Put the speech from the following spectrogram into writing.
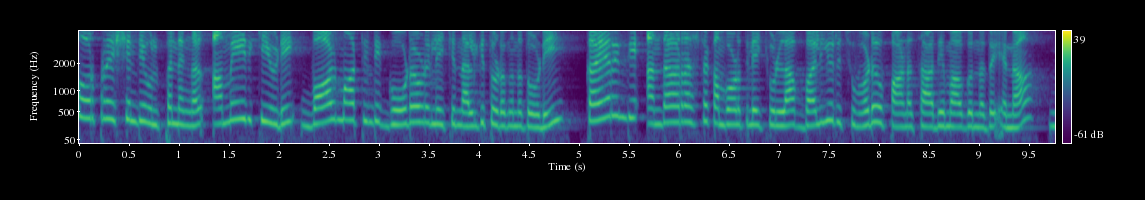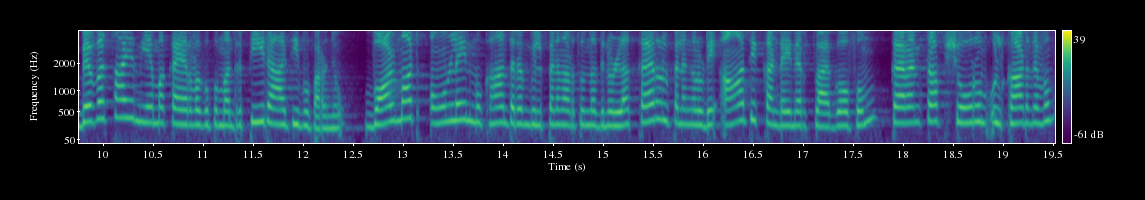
കോർപ്പറേഷന്റെ ഉൽപ്പന്നങ്ങൾ അമേരിക്കയുടെ വാൾമാർട്ടിന്റെ ഗോഡൌണിലേക്ക് നൽകി തുടങ്ങുന്നതോടെ കയറിന്റെ അന്താരാഷ്ട്ര കമ്പോളത്തിലേക്കുള്ള വലിയൊരു ചുവടുവെപ്പാണ് സാധ്യമാകുന്നത് എന്ന് വ്യവസായ നിയമ കയർ വകുപ്പ് മന്ത്രി പി രാജീവ് പറഞ്ഞു. വാൾമാർട്ട് ഓൺലൈൻ മുഖാന്തരം വിൽപ്പന നടത്തുന്നതിനുള്ള കയർ ഉൽപ്പന്നങ്ങളുടെ ആദ്യ കണ്ടെയ്നർ ഫ്ളാഗ് ഓഫും കയർ ആൻഡ് ക്രാഫ്റ്റ് ഷോറൂം ഉദ്ഘാടനവും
